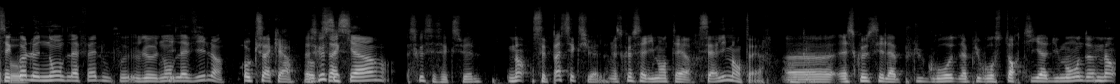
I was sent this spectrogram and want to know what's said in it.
C'est quoi le nom de la fête Vous pouvez- Le nom de la ville? Oaxaca. Est-ce que c'est Oaxaca. est-ce que c'est sexuel? Non, c'est pas sexuel. Est-ce que c'est alimentaire? C'est alimentaire. Euh, Est-ce que c'est la plus grosse, la plus grosse tortilla du monde? Non,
